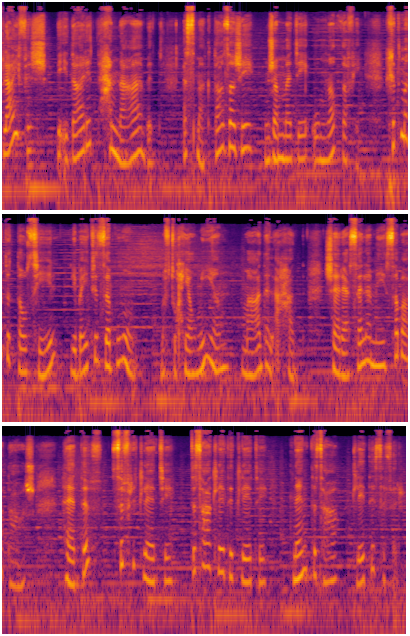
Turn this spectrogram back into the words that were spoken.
فلاي فيش بإدارة حنا عابد. أسماك طازجة مجمدة ومنظفة. خدمة التوصيل لبيت الزبون. مفتوح يوميا ما عدا الأحد. شارع سلمة 17 هاتف 03 933 2930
